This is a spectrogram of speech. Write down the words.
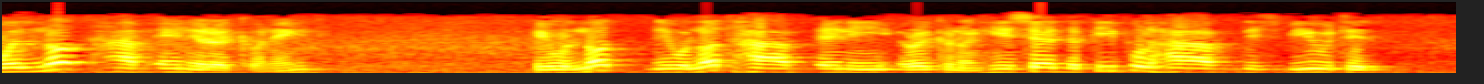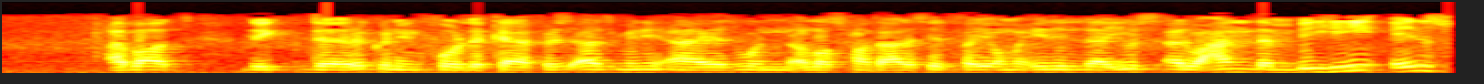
will not have any reckoning he will not they will not have any reckoning he said the people have disputed about the, the reckoning for the kafirs as many ayahs when Allah subhanahu wa ta'ala said فَيَوْمَئِذٍ لَا يُسْأَلُ عَنْ ذَنْبِهِ إِنسٌ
